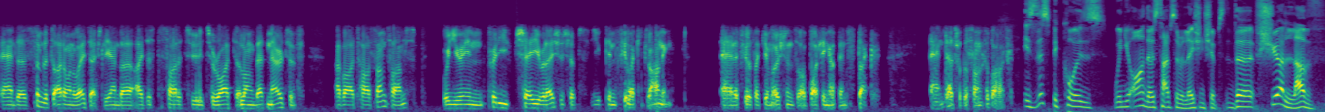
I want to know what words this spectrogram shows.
And uh, similar to I Don't Want to Wait, actually. And uh, I just decided to, to write along that narrative about how sometimes when you're in pretty shady relationships, you can feel like you're drowning. And it feels like your emotions are bottling up and stuck. And that's what the song's about. Is this because when you are in those types of relationships, the sheer love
